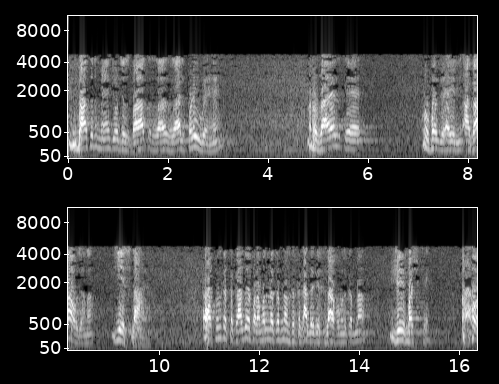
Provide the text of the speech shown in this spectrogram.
باطن میں جو جذبات رضائل پڑے ہوئے ہیں، رضائل کے اوپر جو ہے یعنی آگاہ ہو جانا، یہ اصلاح ہے۔ اور پھر اس کے تقاضے پر عمل نہ کرنا، اس کے تقاضے کے خلاف عمل کرنا، یہ مشق ہے۔ اور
